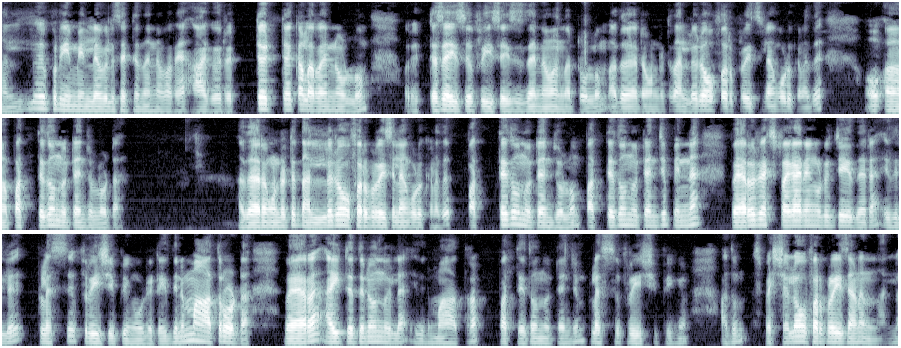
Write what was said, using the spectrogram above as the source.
നല്ല പ്രീമിയം ലെവൽ സെറ്റ് തന്നെ പറയാം. ആകെ ഒരൊറ്റ ഒറ്റ കളർ തന്നെ ഉള്ളൂ. ഒരൊറ്റ സൈസ് ഫ്രീ സൈസ് തന്നെ വന്നിട്ടുള്ളൂ. അത് കൊണ്ടിട്ട് നല്ലൊരു ഓഫർ പ്രൈസിലാണ് കൊടുക്കുന്നത് പത്ത് തൊണ്ണൂറ്റഞ്ചുള്ളൂട്ട അതാരം കൊണ്ടിട്ട് നല്ലൊരു ഓഫർ പ്രൈസിലാണ് കൊടുക്കുന്നത് പത്ത് തൊണ്ണൂറ്റഞ്ചുള്ളൂ പത്ത് തൊണ്ണൂറ്റഞ്ച് പിന്നെ വേറൊരു എക്സ്ട്രാ കാര്യം കൂടി ചെയ്തുതരാം ഇതിൽ പ്ലസ് ഫ്രീ ഷിപ്പിംഗ് കൂടിയിട്ട് ഇതിന് മാത്രം കേട്ടോ വേറെ ഐറ്റത്തിനൊന്നുമില്ല ഇതിന് മാത്രം പത്ത് തൊണ്ണൂറ്റഞ്ചും പ്ലസ് ഫ്രീ ഷിപ്പിങ്ങും അതും സ്പെഷ്യൽ ഓഫർ പ്രൈസാണ് നല്ല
